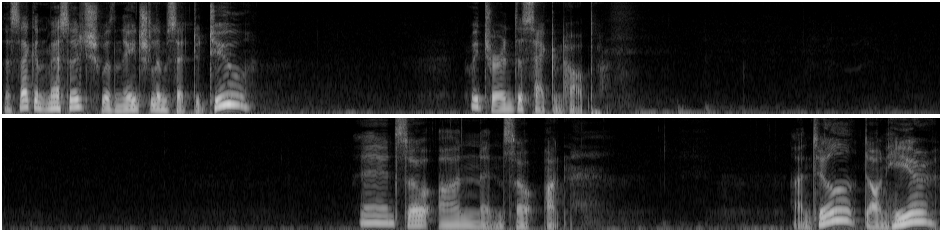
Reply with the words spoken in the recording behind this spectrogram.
The second message with an hlim set to 2 returned the second hop. And so on and so on. Until, down here,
